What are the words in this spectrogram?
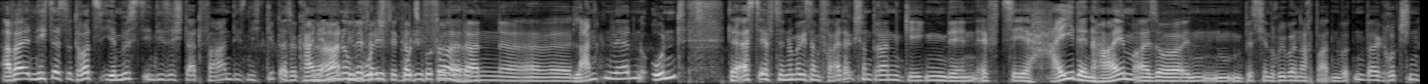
Aber nichtsdestotrotz, ihr müsst in diese Stadt fahren, die es nicht gibt. Also keine Ja, Ahnung, wo Bielefeld die, steht wo die ja. dann äh, landen werden. Und der erste FC Nürnberg ist am Freitag schon dran gegen den FC Heidenheim, also in, ein bisschen rüber nach Baden-Württemberg rutschen.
